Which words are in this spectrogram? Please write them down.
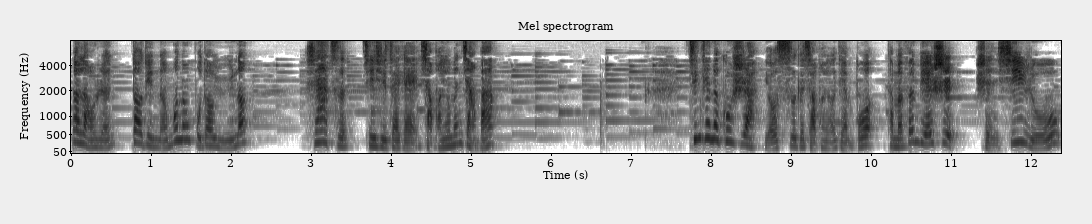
那老人到底能不能捕到鱼呢？下次继续再给小朋友们讲吧。今天的故事啊，有四个小朋友点播，他们分别是沈西如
